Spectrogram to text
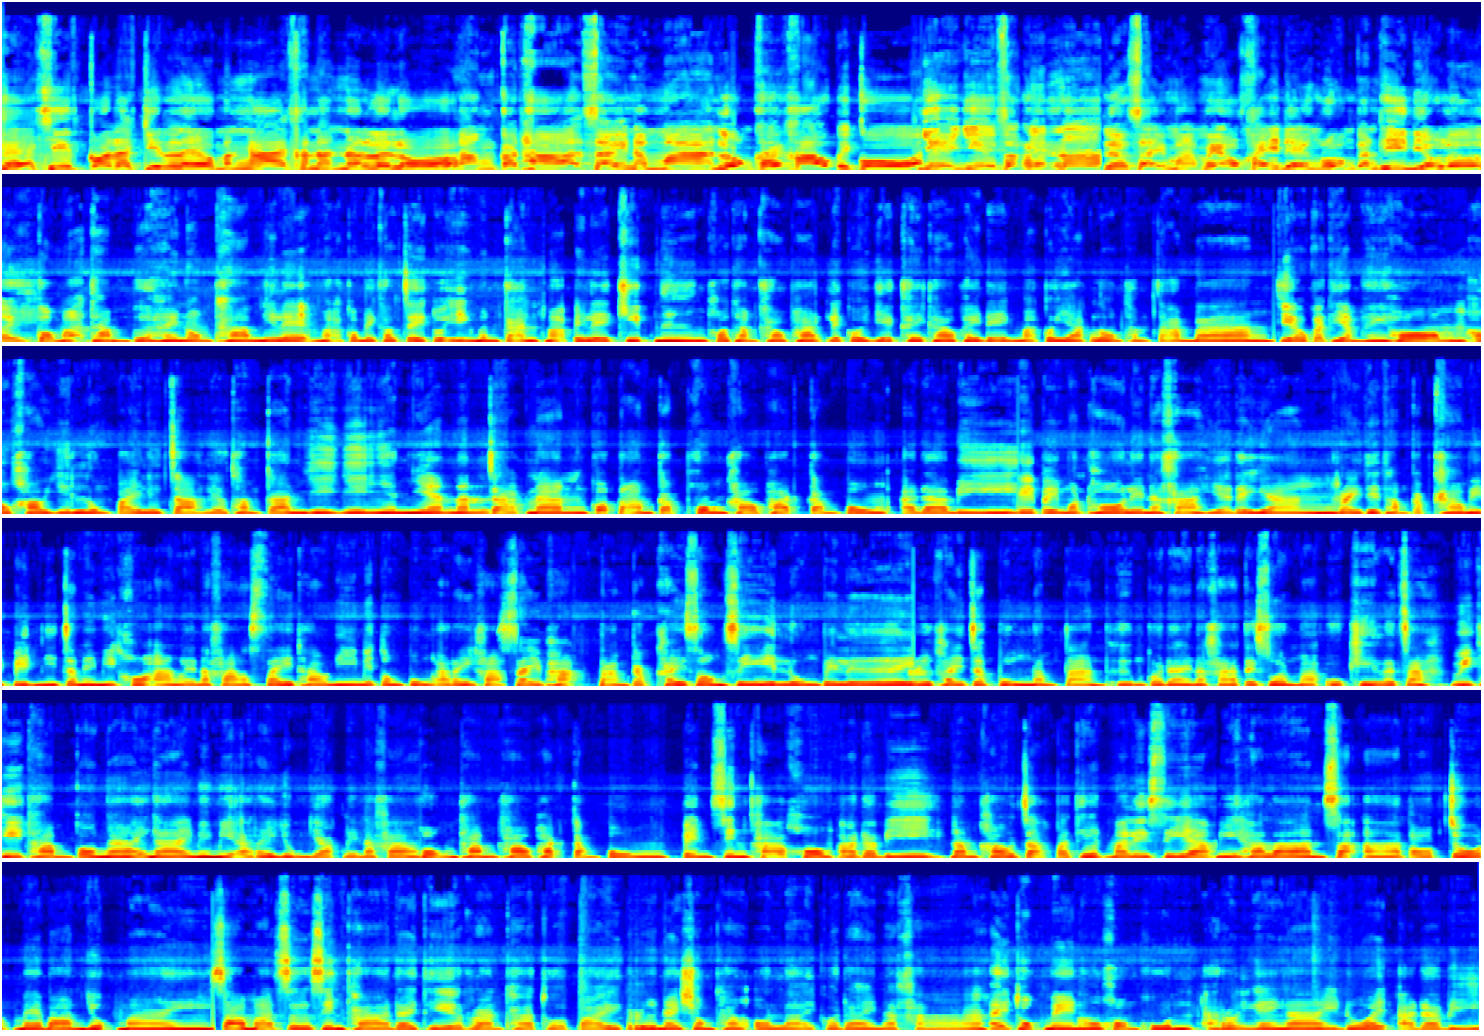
แค่คิดก็ได้กินแล้วมันง่ายขนาดนั้นเลยเหรอ ตั้งกระทะใส่น้ำมัน ลงไข่ขาวไปก่อน เย่เย่สักนิดนะ แล้วใส่หมาไม่เอาไข่แดงรวมกันทีเดียวเลย ก็มะทำเพื่อให้น้องท่ามนี่แหละมะก็ไม่เข้าใจตัวเองเหมือนกันมะไปแลคลิปหนึงเขาทำข้าวพัด แล้วก็แยกไข่ข้าวไข่แดงมะก็อยากลองทำตามบ้าง เจียวกระเทียมให้หอม เอาข้าวเย็นลงไปเลยจ้ะแล้วทำการหยี่หยี่เงี้ยเงี้ยๆนั้น จากนั้นก็ตามกับพงข้าวพัดกำปงอาดาบีเทไปมดห่อเลยนะคะอย่าได้ยัง้งใครที่ทำกับข้าวไม่เป็นนี่จะไม่มีข้ออ้างเลยนะคะไส้เท้านี้ไม่ต้องปรุงอะไรค่ะไส้พักตามกับไข่ซองซี่ลงไปเลย หรือใครจะปรุงน้ำตาลเผิมก็ได้นะคะ แต่ส่วนมาโอเคแล้วจ้ะวิธีทำก็ง่ายง่ายไม่มีอะไรยุ่งยากเลยนะคะพงทำข้าวพัดกำปง เป็นสิ้นขาข้องอาดาบีนำเข้าจากประเทศมาเลเซีย มีฮาลาลสะอาด ตอบโจทย์แม่บ้านยุคใหม่ สามารถซื้อสินค้าได้เทร้านค้าทั่วไป หรือในช่องทางออนไลน์ก็ได้นะคะ ให้ทุกเมนูของคุณอร่อยง่าย ๆ ด้วยอาดาบี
